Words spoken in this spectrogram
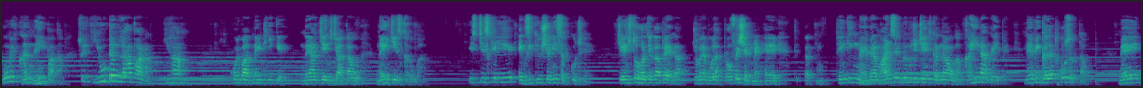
वो मैं कर नहीं पाता। सो एक यू टर्न ला पाना कि हाँ कोई बात नहीं, ठीक है, नया चेंज चाहता हूँ, नई चीज़ करूँगा। इस चीज़ के लिए एग्जीक्यूशन ही सब कुछ है। चेंज तो हर जगह पे है ना, जो मैंने बोला प्रोफेशन में है थिंकिंग में है, मेरा माइंडसेट भी मुझे चेंज करना होगा, कहीं ना कहीं पे, मैं भी गलत हो सकता हूँ। मैं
